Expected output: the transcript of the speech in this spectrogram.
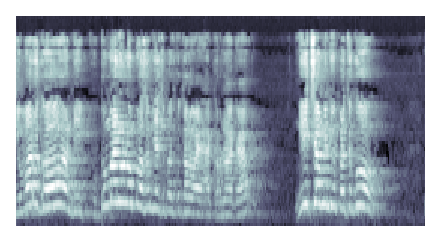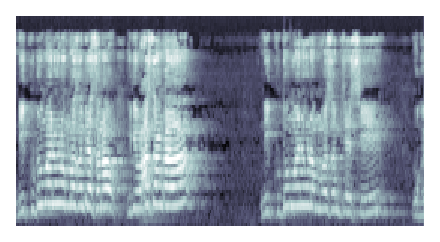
చివరకు నీ కుటుంబాన్ని కూడా మోసం చేసి బతుకుతున్నావు ఆ కరుణాకర్. నీచం నీ బ్రతుకు. నీ కుటుంబాన్ని కూడా మోసం చేస్తున్నావు. ఇది వాస్తవం కదా? నీ కుటుంబాన్ని కూడా మోసం చేసి ఒక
